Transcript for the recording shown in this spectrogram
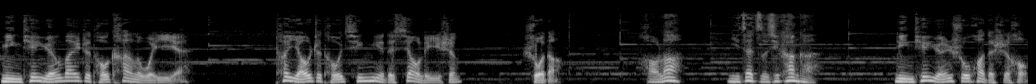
闵天元歪着头看了我一眼，他摇着头轻蔑的笑了一声，说道：“好了，你再仔细看看。”闵天元说话的时候，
